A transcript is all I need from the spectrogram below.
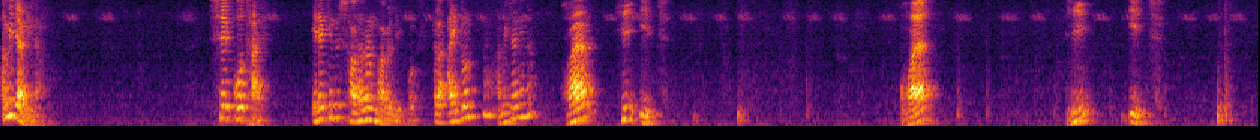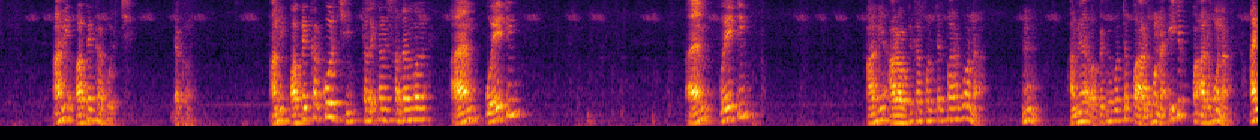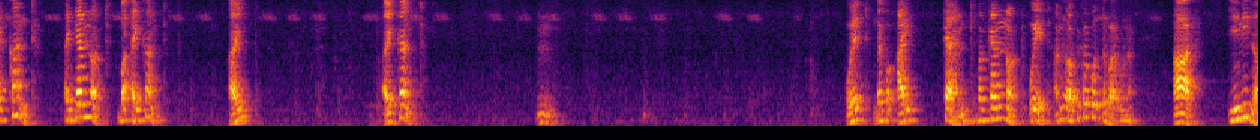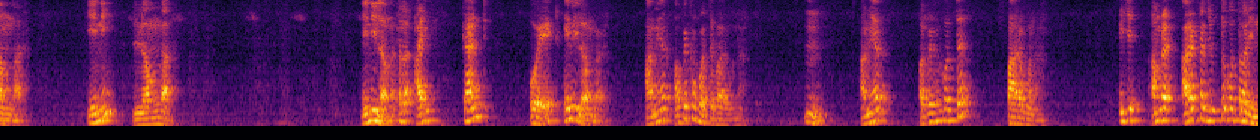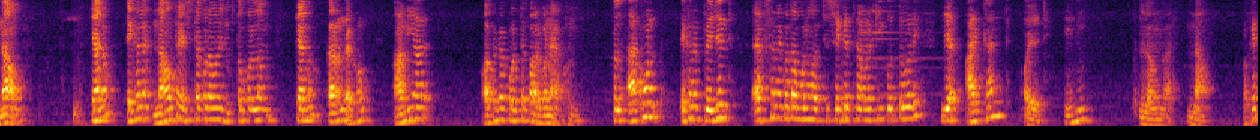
আমি জানি না। সে কোথায়? এটা কিন্তু সাধারণভাবে লিখব। তাহলে আই ডোন্ট নো আমি জানি না। Where he is where he is আমি অপেক্ষা করছি। দেখো, আমি অপেক্ষা করছি, তাহলে এখানে সাধারণভাবে I am waiting I am waiting আমি আর অপেক্ষা করতে পারব না। হুম? আমি আর অপেক্ষা করতে পারব না। এই যে পারব না I can't I can not বা I can't I I can't wait দেখো আই ক্যান্ট বা ক্যান নট ওয়েট আমি অপেক্ষা করতে পারব না। আর any longer any longer any longer তাহলে I can't wait any longer আমি আর অপেক্ষা করতে পারব না। হুম, আমি আর অপেক্ষা করতে পারব না। এই যে আমরা আরেকটা যুক্ত করতে পারি নাও। কেন? এখানে নাওটা এক্সট্রা করে আমরা যুক্ত করলাম কেন? কারণ দেখো, আমি আর অপেক্ষা করতে পারব না এখন। তো এখন এখানে প্রেজেন্ট অ্যাকশনের কথা বলা হচ্ছে, সেক্ষেত্রে আমরা কি করতে পারি? যে I can't wait any longer now okay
